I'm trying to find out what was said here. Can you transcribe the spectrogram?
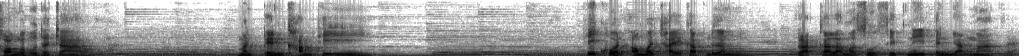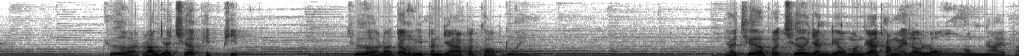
ของพระพุทธเจ้า มันเป็นคำที่ ที่ควรเอามาใช้กับเรื่องหลักการมสูตรสิบนี่เป็นอย่างมากเลย เชื่อเราอย่าเชื่อผิดผิด ชื่อเราต้องมีปัญญาประกอบด้วย อย่าเชื่อเพราะเชื่ออย่างเดียวมันก็ทำให้เราหลงงมงายไป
